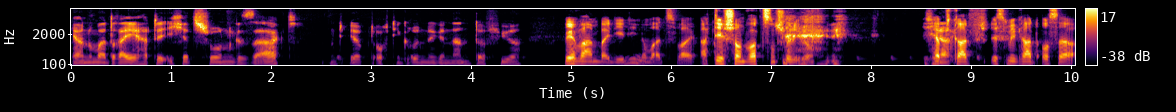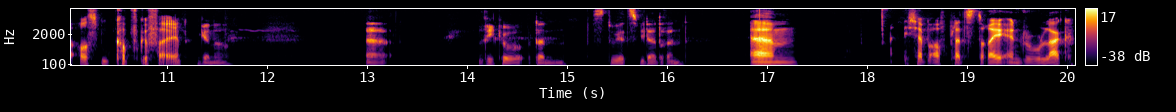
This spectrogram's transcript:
Ja, Nummer drei hatte ich jetzt schon gesagt. Und ihr habt auch die Gründe genannt dafür. wer waren bei dir die Nummer zwei? Ach, der Sean Watson, Entschuldigung. Ich hab's Ja. grad, ist mir gerade außer aus dem Kopf gefallen. Genau. Äh, Rico, dann bist du jetzt wieder dran. Ähm, ich habe auf Platz 3 Andrew Luck.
